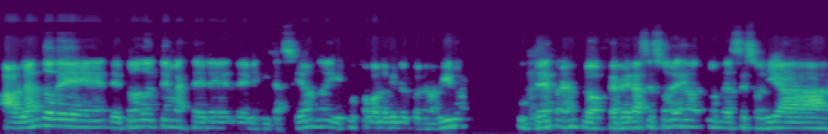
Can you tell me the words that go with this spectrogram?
Hablando de, de, todo el tema este de, de legislación, ¿no? y justo cuando vino el coronavirus, Ustedes, por ejemplo, Ferrer Asesores, donde asesoría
